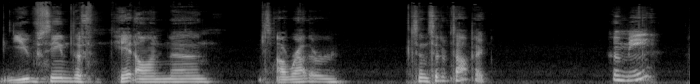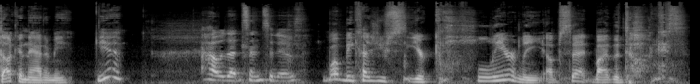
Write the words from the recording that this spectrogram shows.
you've seemed to hit on uh, a rather sensitive topic Who me? duck anatomy. Yeah. How is that sensitive? Well, because you you're clearly upset by the ducks.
